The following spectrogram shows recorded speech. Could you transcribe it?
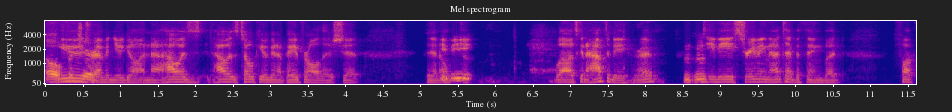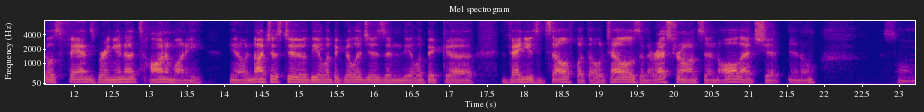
Oh, huge for sure. revenue gone. Now, how is how is Tokyo going to pay for all this shit? You know, TV. the- well, it's going to have to be right. Mhm. TV streaming that type of thing, but fuck, those fans bring in a ton of money. You know, not just to the Olympic villages and the Olympic uh, venues itself, but the hotels and the restaurants and all that shit. You know, so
